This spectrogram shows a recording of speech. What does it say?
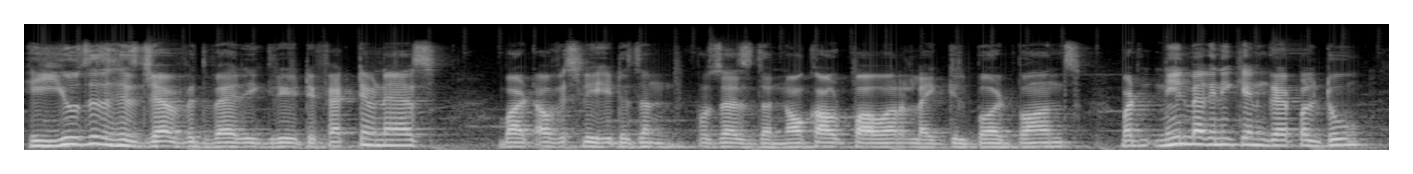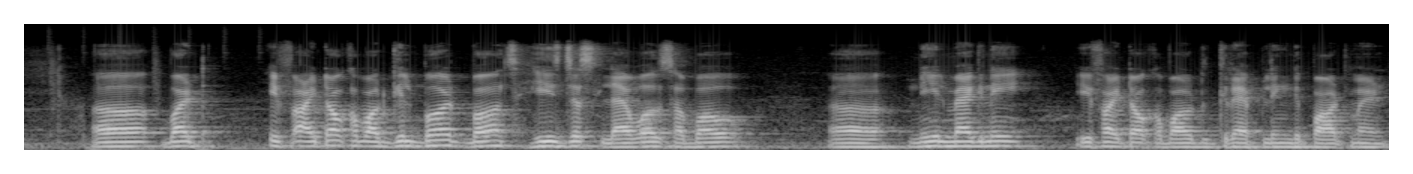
He uses his jab with very great effectiveness, but obviously he doesn't possess the knockout power like Gilbert Burns. But Neil Magny can grapple too. Uh, but if I talk about Gilbert Burns, he's just levels above uh, Neil Magny. If I talk about grappling department,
